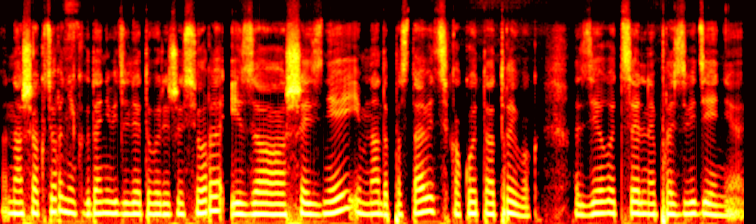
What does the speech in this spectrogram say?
наши актеры никогда не видели этого режиссера, и за шесть дней им надо поставить какой-то отрывок, сделать цельное произведение,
